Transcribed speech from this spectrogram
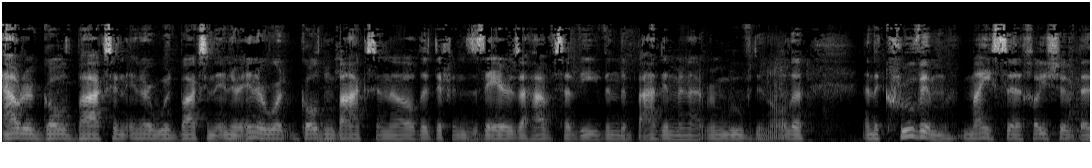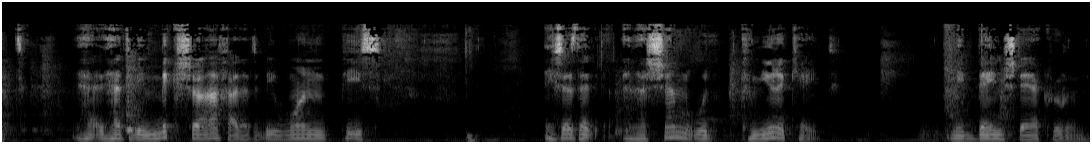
outer gold box and inner wood box and inner inner wood, golden box and all the different zairs have saviv and the badim are not removed and all the and the kruvim ma'isa uh, choishev that had, had to be miksha achad had to be one piece. He says that and Hashem would communicate mi bein shtei kruvim.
